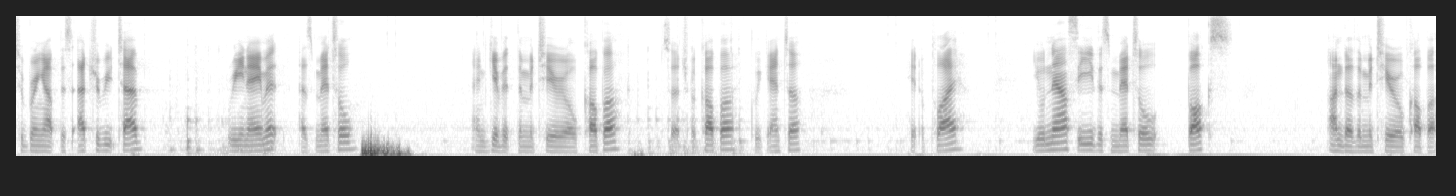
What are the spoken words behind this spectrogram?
to bring up this attribute tab. Rename it as metal and give it the material copper search for copper, click enter, hit apply. You'll now see this metal box under the material copper.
